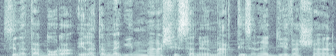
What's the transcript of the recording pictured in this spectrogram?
Szinetár Dóra élete megint más, hiszen ő már 11 évesen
